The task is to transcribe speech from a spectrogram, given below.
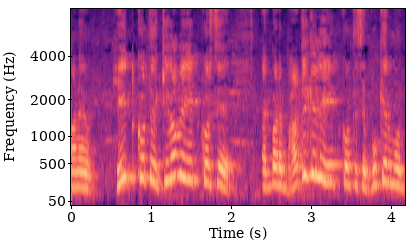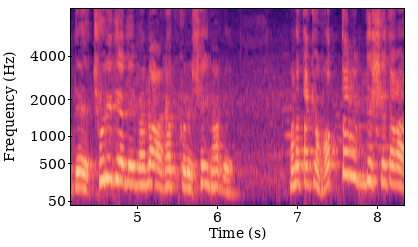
মানে হিট করতে কীভাবে হিট করছে একবারে ভার্টিক্যালি হিট করতেছে, বুকের মধ্যে ছুরি দিয়ে যেভাবে আঘাত করে সেইভাবে। মানে তাকে হত্যার উদ্দেশ্যে তারা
